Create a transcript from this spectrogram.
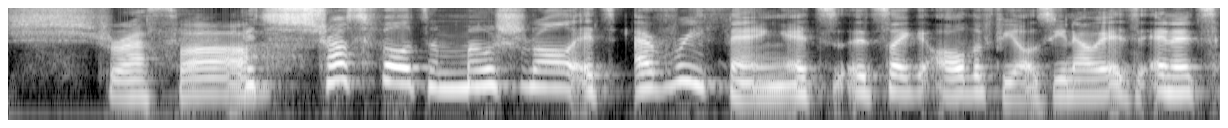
stressful. It's stressful. It's emotional. It's everything. It's it's like all the feels, you know. It's and it's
